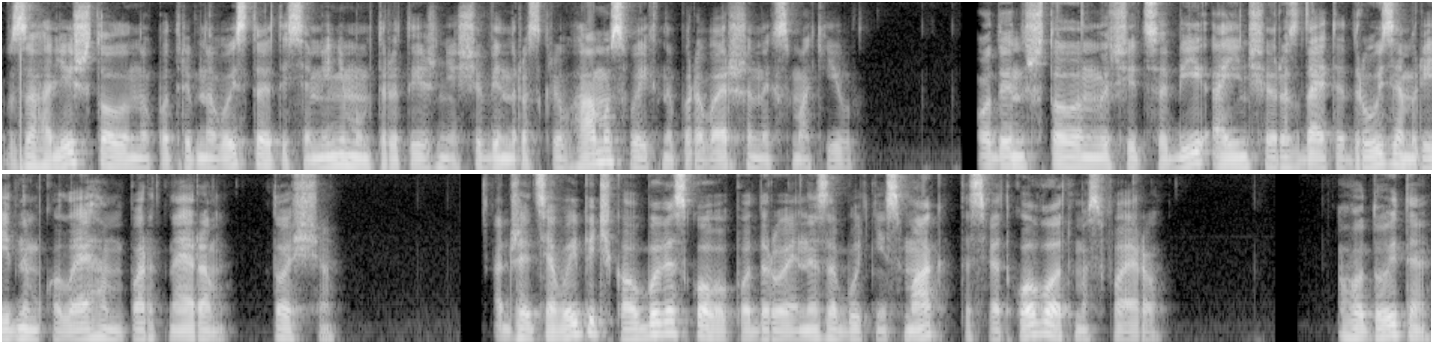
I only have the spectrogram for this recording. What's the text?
Взагалі штолену потрібно вистоятися мінімум 3 тижні, щоб він розкрив гаму своїх неперевершених смаків. Один штолен лишіть собі, а інший роздайте друзям, рідним, колегам, партнерам тощо. Адже ця випічка обов'язково подарує незабутній смак та святкову атмосферу. Готуйте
